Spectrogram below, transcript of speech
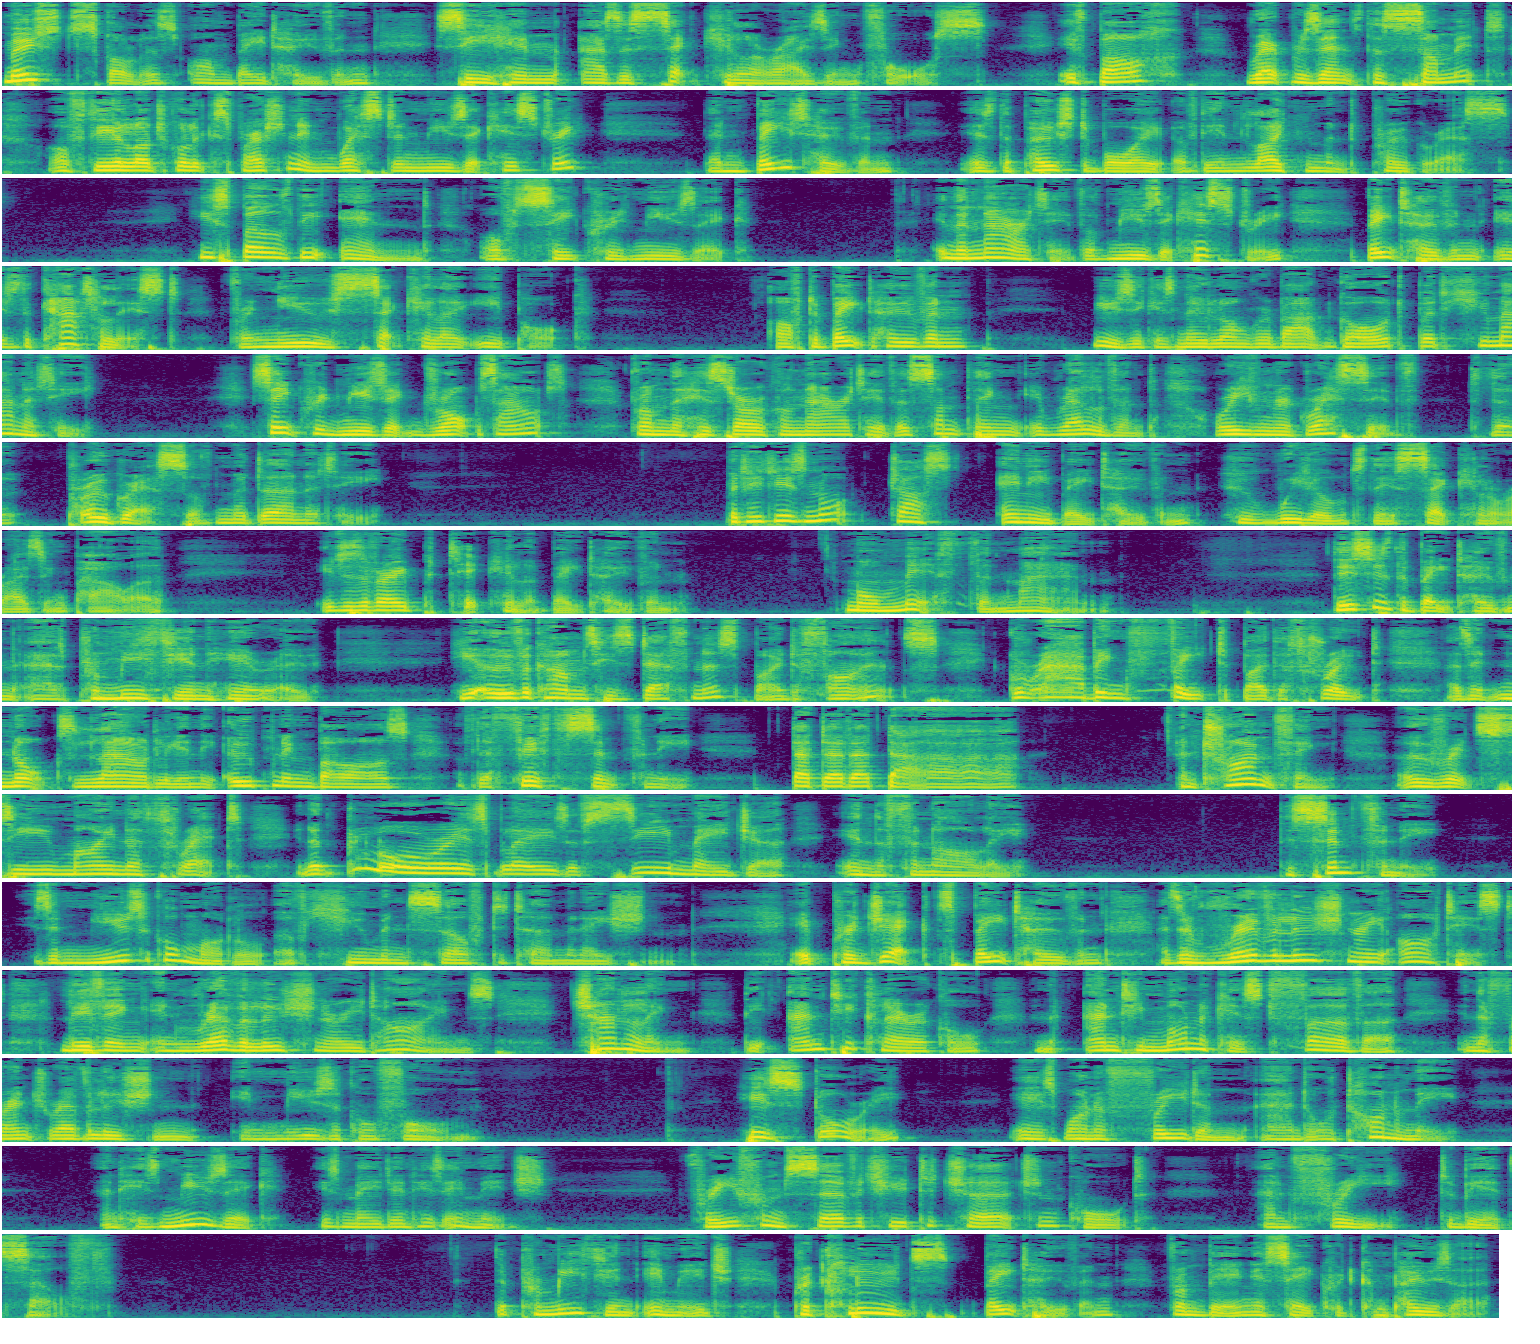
Most scholars on Beethoven see him as a secularizing force. If Bach represents the summit of theological expression in Western music history, then Beethoven is the poster boy of the Enlightenment progress. He spells the end of sacred music. In the narrative of music history, Beethoven is the catalyst for a new secular epoch. After Beethoven, music is no longer about God but humanity. Sacred music drops out from the historical narrative as something irrelevant or even regressive to the progress of modernity. But it is not just any Beethoven who wields this secularizing power. It is a very particular Beethoven, more myth than man. This is the Beethoven as Promethean hero. He overcomes his deafness by defiance, grabbing fate by the throat as it knocks loudly in the opening bars of the Fifth Symphony, da da da da, and triumphing over its C minor threat in a glorious blaze of C major in the finale. The symphony is a musical model of human self determination. It projects Beethoven as a revolutionary artist living in revolutionary times, channeling the anti clerical and anti monarchist fervour in the French Revolution in musical form. His story is one of freedom and autonomy, and his music is made in his image, free from servitude to church and court, and free to be itself. The Promethean image precludes Beethoven from being a sacred composer.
